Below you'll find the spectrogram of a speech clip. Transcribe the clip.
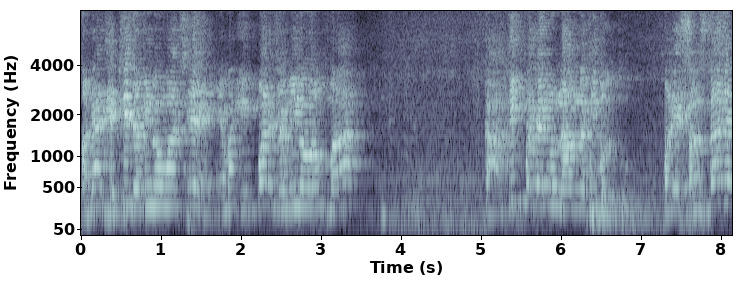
અને આ જેટલી જમીનોમાં છે, એમાં એક પણ જમીનોમાં કાર્તિક પટેલનું નામ નથી બોલતું. પણ એ સંસ્થા જે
